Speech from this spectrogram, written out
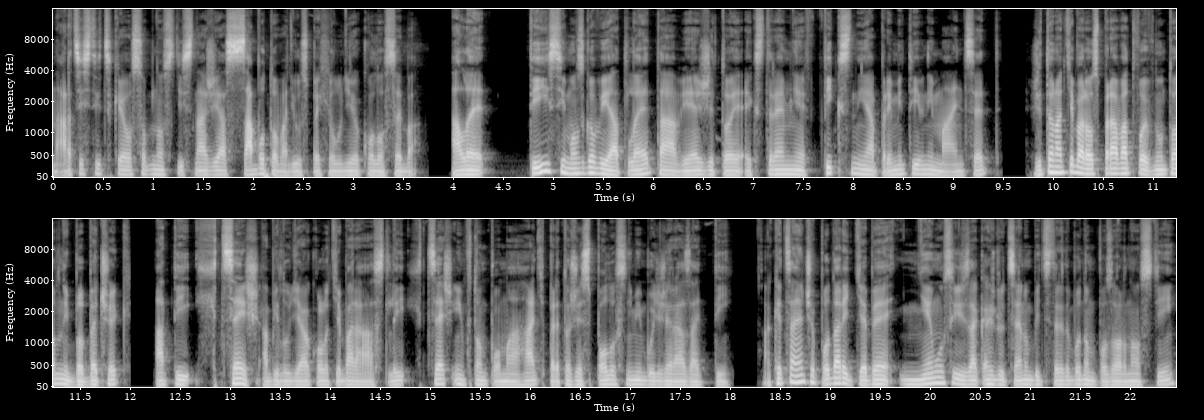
narcistické osobnosti snažia sabotovať úspechy ľudí okolo seba. Ale ty si mozgový atlét a vieš, že to je extrémne fixný a primitívny mindset, že to na teba rozpráva tvoj vnútorný blbeček a ty chceš, aby ľudia okolo teba rástli, chceš im v tom pomáhať, pretože spolu s nimi budeš rázať ty. A keď sa niečo podarí tebe, nemusíš za každú cenu byť stredobodom pozornosti,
